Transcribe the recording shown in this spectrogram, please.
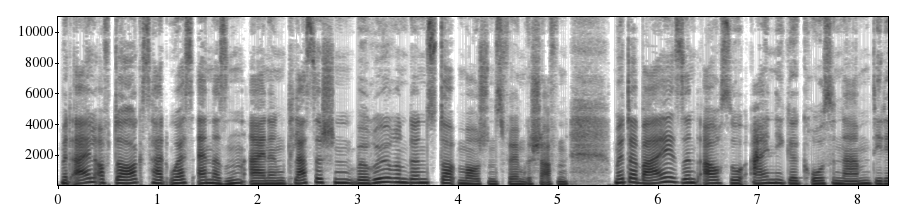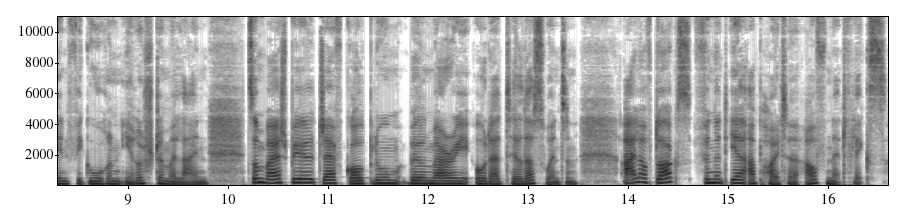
Mit Isle of Dogs hat Wes Anderson einen klassischen, berührenden Stop-Motions-Film geschaffen. Mit dabei sind auch so einige große Namen, die den Figuren ihre Stimme leihen. Zum Beispiel Jeff Goldblum, Bill Murray oder Tilda Swinton. Isle of Dogs findet ihr ab heute auf Netflix.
